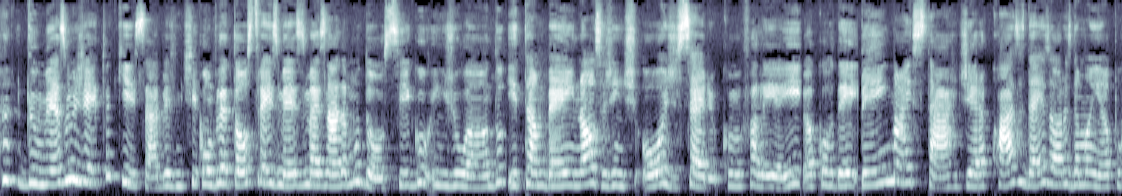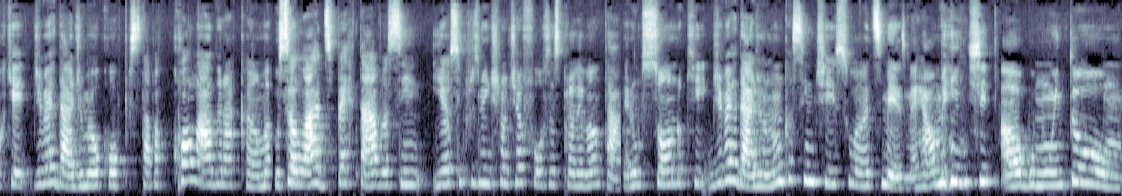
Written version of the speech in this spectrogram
do mesmo jeito aqui, sabe? A gente completou os três meses, mas nada mudou. Eu sigo enjoando e também, nossa, gente, hoje, sério, como eu falei aí, eu acordei bem mais tarde, era quase 10 horas da manhã, porque de verdade o meu corpo estava colado na cama, o celular despertava assim e eu simplesmente não tinha forças para levantar. Era um sono que, de verdade, eu nunca senti isso antes mesmo. É realmente algo algo muito,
